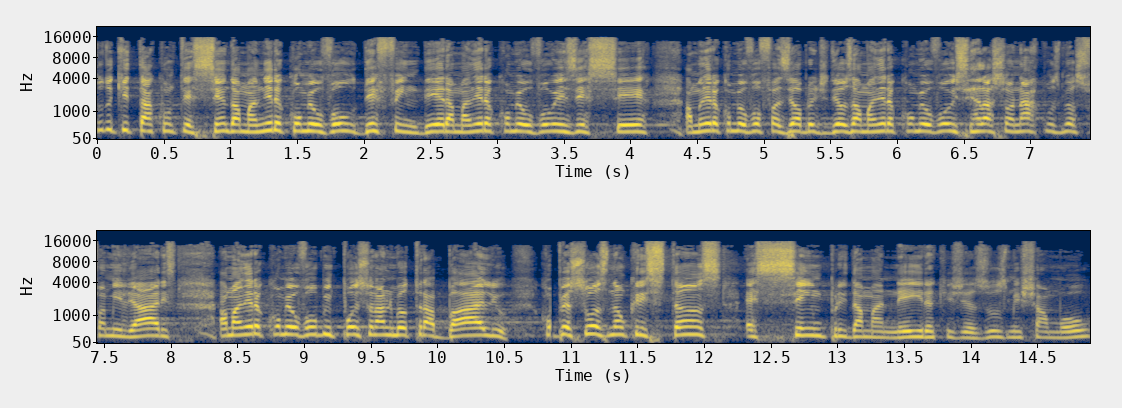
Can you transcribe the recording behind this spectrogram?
tudo que está acontecendo, a maneira como eu vou defender, a maneira como eu vou exercer, a maneira como eu vou fazer a obra de Deus, a maneira como eu vou se relacionar com os meus familiares, a maneira como eu vou me posicionar no meu trabalho, com pessoas não cristãs, é sempre da maneira que Jesus me chamou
